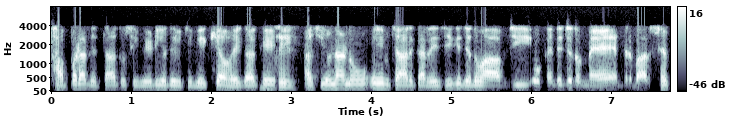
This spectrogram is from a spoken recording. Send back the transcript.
ਥਾਪੜਾ ਦਿੱਤਾ। ਤੁਸੀਂ ਵੀਡੀਓ ਦੇ ਵਿੱਚ ਵੇਖਿਆ ਹੋਵੇਗਾ ਕਿ ਅਸੀਂ ਉਹਨਾਂ ਨੂੰ ਇਹ ਵਿਚਾਰ ਕਰ ਰਹੇ ਸੀ ਕਿ ਜਦੋਂ ਆਪ ਜੀ ਉਹ ਕਹਿੰਦੇ ਜਦੋਂ ਮੈਂ ਦਰਬਾਰ ਸਾਹਿਬ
